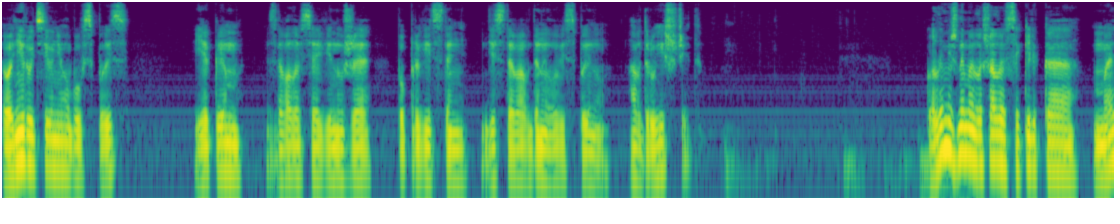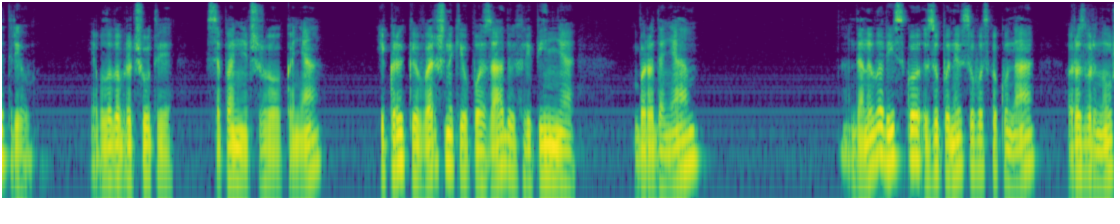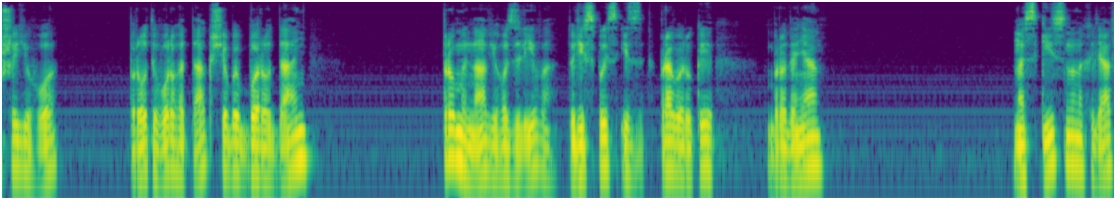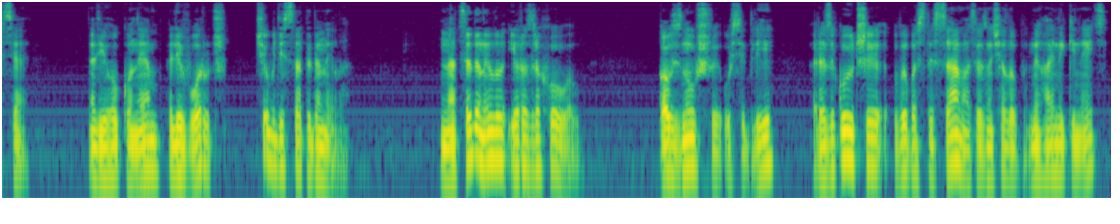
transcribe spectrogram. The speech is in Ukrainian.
В одній руці у нього був спис, яким, здавалося, він уже попри відстань діставав Данилові спину, а в другий щит. Коли між ними лишалося кілька метрів, я було добре чути сапання чужого коня і крики вершників позаду і хрипіння бороданям. Данило різко зупинив свого скакуна, розвернувши його проти ворога так, щоби бородань проминав його зліва, тоді спис із правої руки бороданя наскісно нахилявся над його конем ліворуч, щоб дістати Данила. На це Данило і розраховував, ковзнувши у сідлі, ризикуючи випасти сам, а це означало б негайний кінець,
